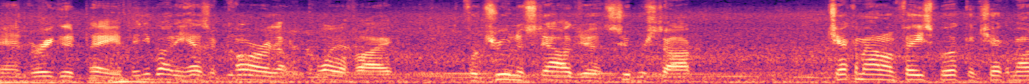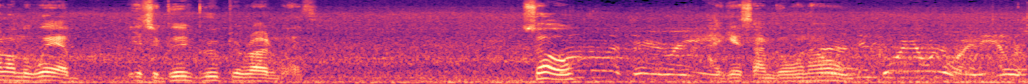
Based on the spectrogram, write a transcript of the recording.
and very good pay. If anybody has a car that would qualify for True Nostalgia Superstock. Check them out on Facebook and check them out on the web. It's a good group to run with. So, I guess I'm going home.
